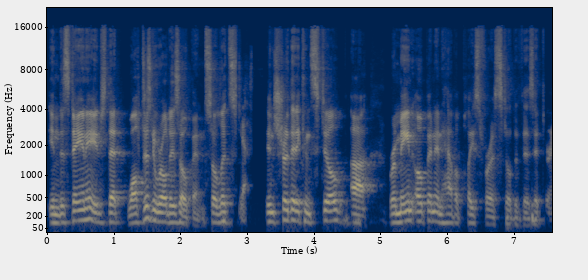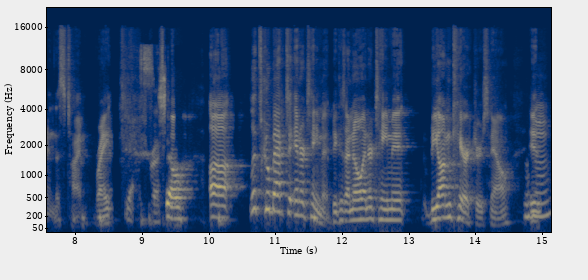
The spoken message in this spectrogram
in this day and age that Walt Disney World is open. So let's Yes. ensure that it can still uh, remain open and have a place for us still to visit during this time, right? Yes. So uh, let's go back to entertainment because I know entertainment beyond characters now it Mhm.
